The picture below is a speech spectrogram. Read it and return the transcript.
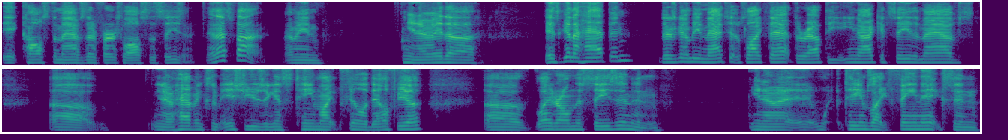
it cost the Mavs their first loss of the season. And that's fine. I mean, you know, it uh it's gonna happen. There's gonna be matchups like that throughout the you know, I could see the Mavs uh, you know, having some issues against a team like Philadelphia uh later on this season and you know, teams like Phoenix and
